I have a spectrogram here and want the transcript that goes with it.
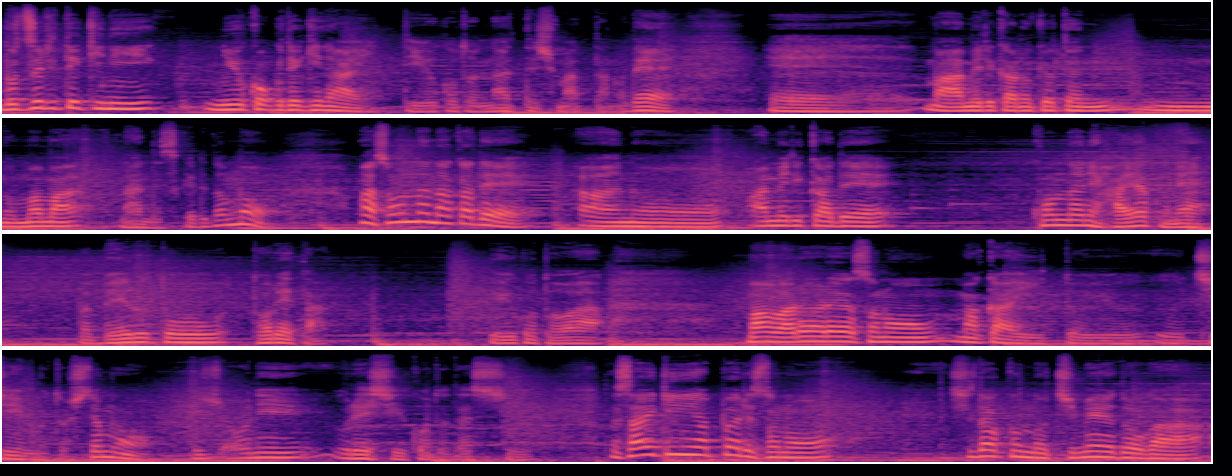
物理的に入国できないっていうことになってしまったので、えーまあ、アメリカの拠点のままなんですけれども、まあ、そんな中であのアメリカでこんなに早くねベルトを取れたっていうことは、まあ、我々はその魔界というチームとしても非常に嬉しいことですし最近やっぱりその志田君の知名度が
